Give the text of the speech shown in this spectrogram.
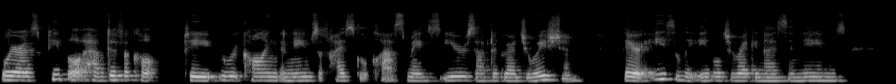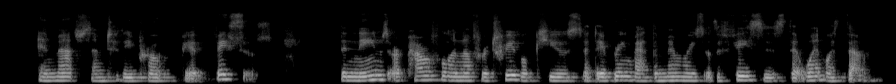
whereas people have difficulty recalling the names of high school classmates years after graduation, they are easily able to recognize the names and match them to the appropriate faces. The names are powerful enough retrieval cues that they bring back the memories of the faces that went with them.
